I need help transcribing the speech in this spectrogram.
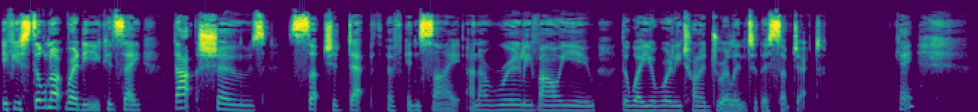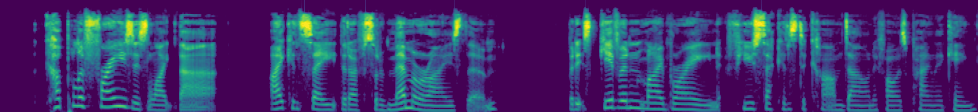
If you're still not ready, you can say, That shows such a depth of insight, and I really value the way you're really trying to drill into this subject. Okay. A couple of phrases like that I can say that I've sort of memorized them, but it's given my brain a few seconds to calm down if I was panicking.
